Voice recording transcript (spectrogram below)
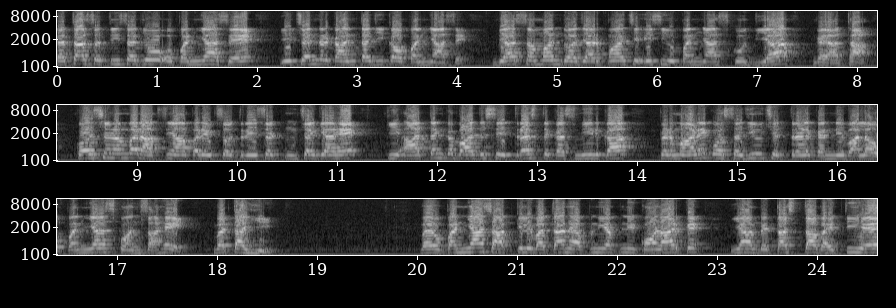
कथा सतीसर जो उपन्यास है ये चंद्रकांता जी का उपन्यास। है व्यास सम्मान 2005 इसी उपन्यास को दिया गया था। क्वेश्चन नंबर आपसे यहाँ पर एक पूछा गया है कि आतंकवाद से त्रस्त कश्मीर का प्रमाणिक और सजीव चित्रण करने वाला उपन्यास कौन सा है? बताइए। वह उपन्यास आपके लिए बताने अपनी अपनी कोणार्क यहाँ बेतस्ता बहती है।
